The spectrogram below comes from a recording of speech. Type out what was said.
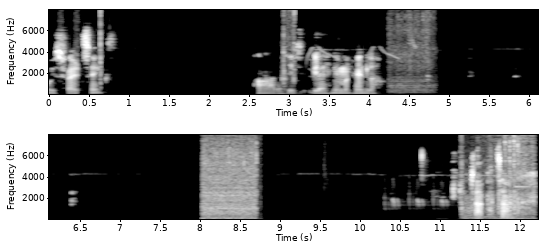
Wo ist Feld 6? Ah, das ist gleich neben dem Händler. Zack, zack.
